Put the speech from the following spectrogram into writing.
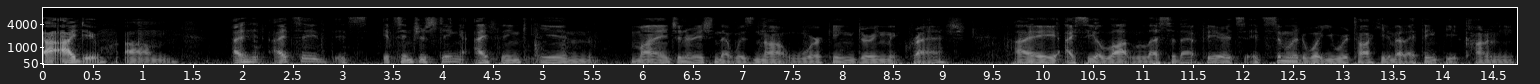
I, I do. Um, I I'd say it's it's interesting. I think in my generation that was not working during the crash, I I see a lot less of that fear. It's it's similar to what you were talking about. I think the economy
